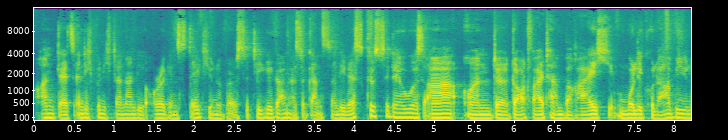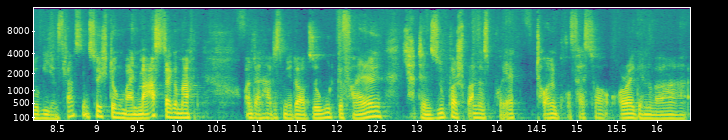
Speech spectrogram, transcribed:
Und letztendlich bin ich dann an die Oregon State University gegangen, also ganz an die Westküste der USA und äh, dort weiter im Bereich Molekularbiologie und Pflanzenzüchtung meinen Master gemacht. Und dann hat es mir dort so gut gefallen. Ich hatte ein super spannendes Projekt tollen Professor. Oregon war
